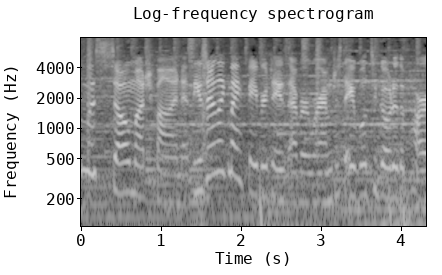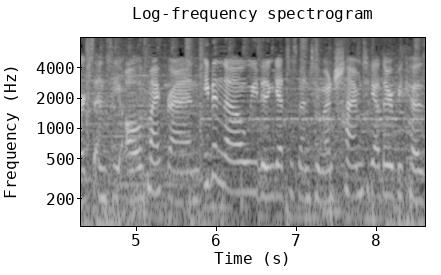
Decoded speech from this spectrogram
Was so much fun. These are like my favorite days ever where I'm just able to go to the parks and see all of my friends, even though we didn't get to spend too much time together because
